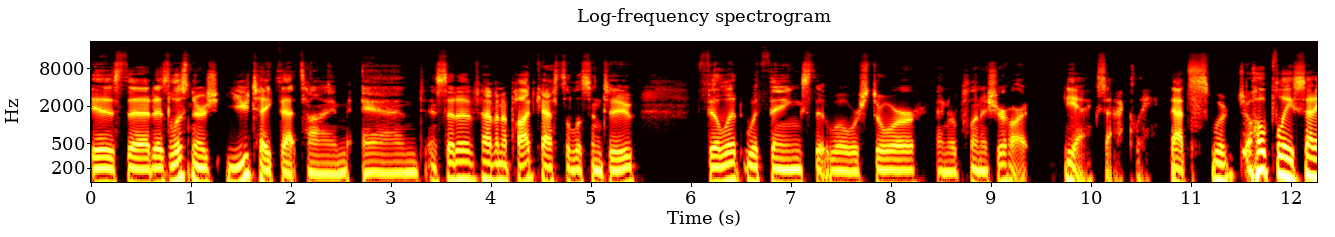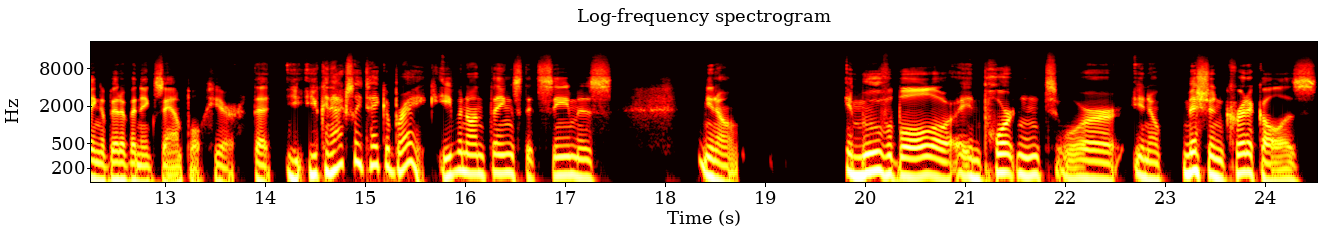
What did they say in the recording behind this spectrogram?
is that as listeners, you take that time and instead of having a podcast to listen to, fill it with things that will restore and replenish your heart. Yeah, exactly. That's we're hopefully setting a bit of an example here that you, you can actually take a break, even on things that seem as, you know, immovable or important or you know mission critical as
